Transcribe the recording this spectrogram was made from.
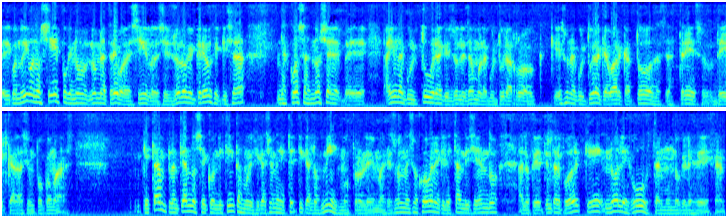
eh, cuando digo no sé es porque no, me atrevo a decirlo. decir, yo lo que creo es que quizá las cosas no se... Eh, hay una cultura que yo le llamo la cultura rock, que es una cultura que abarca todas las tres décadas y un poco más que están planteándose con distintas modificaciones estéticas los mismos problemas, que son esos jóvenes que le están diciendo a los que detentan el poder que no les gusta el mundo que les dejan.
